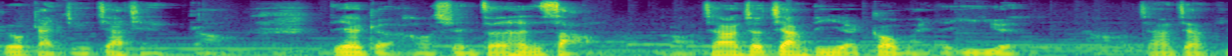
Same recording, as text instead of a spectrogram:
给我感觉价钱很高。第二个，哦，选择很少，哦，这样就降低了购买的意愿，哦，这样降低。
